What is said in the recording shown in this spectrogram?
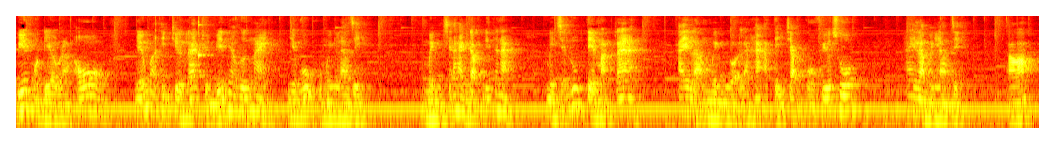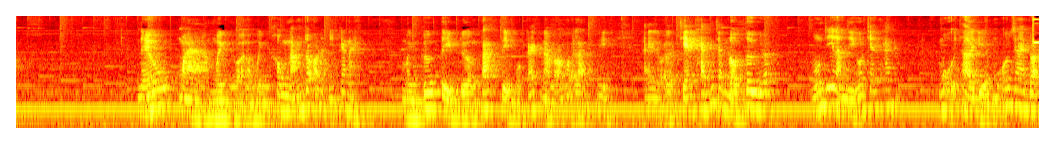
biết một điều là, ô, nếu mà thị trường đang chuyển biến theo hướng này, nhiệm vụ của mình là gì? Mình sẽ hành động như thế nào? Mình sẽ rút tiền mặt ra hay là mình, gọi là, hạ tỷ trọng cổ phiếu xuống hay là mình làm gì? Đó. Nếu mà mình, gọi là, mình không nắm rõ được những cái này, mình cứ tìm đường tắt, tìm một cách nào đó, gọi là gì? Hay gọi là chén thánh trong đầu tư đó. Vốn dĩ làm gì có chén thánh? Mỗi thời điểm mỗi giai đoạn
